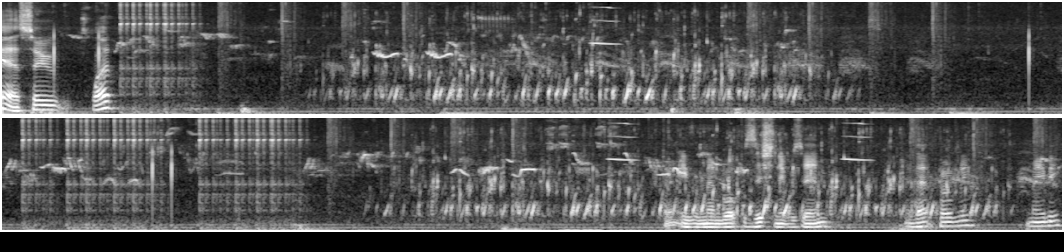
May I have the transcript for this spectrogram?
Yeah, so what? Don't even remember what position it was in. Is that probably? Maybe?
